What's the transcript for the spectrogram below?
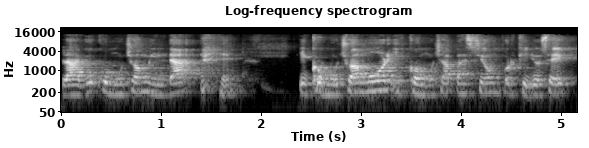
la hago con mucha humildad y con mucho amor y con mucha pasión porque yo sé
